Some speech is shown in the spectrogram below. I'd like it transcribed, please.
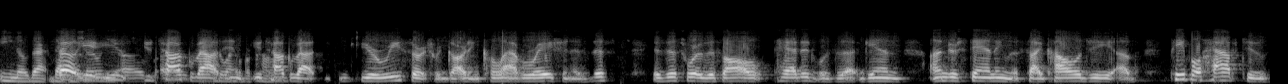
you know that that well, you, you, of, you talk of about you talk about your research regarding collaboration. Is this is this where this all headed? Was again understanding the psychology of people have to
